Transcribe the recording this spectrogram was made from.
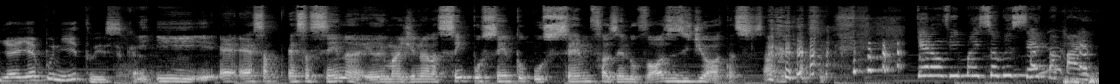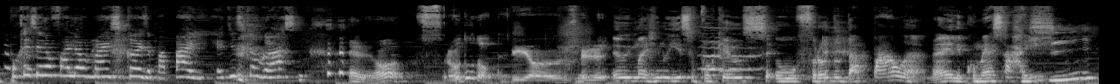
E aí é bonito isso, cara. E, e é- essa, essa cena, eu imagino ela 100% o Sam fazendo vozes idiotas, sabe? Tipo assim, Quero ouvir mais sobre o Sam, papai. Por que você não falou mais coisa, papai? É disso que eu gosto. É, ó, Frodo não Eu imagino isso porque o, o Frodo dá pala, né? Ele começa a rir. Sim,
